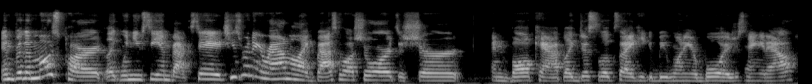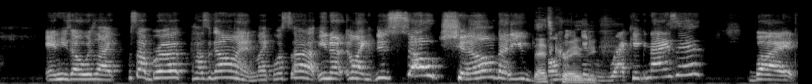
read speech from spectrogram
And for the most part, like when you see him backstage, he's running around in like basketball shorts, a shirt, and ball cap. Like just looks like he could be one of your boys just hanging out. And he's always like, "What's up, Brooke? How's it going? Like, what's up?" You know, like just so chill that you That's don't crazy. even recognize it. But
